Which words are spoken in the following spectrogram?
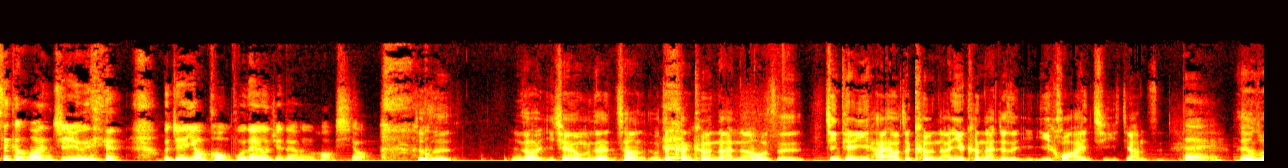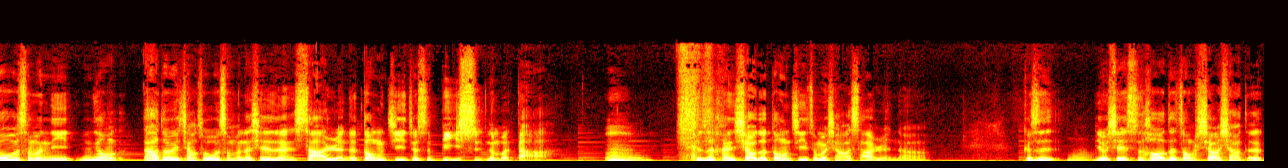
这个问句有点，我觉得又恐怖，但又觉得很好笑。就是。你知道以前我们在常我在看柯南呐、啊，或是金田一还好，这柯南因为柯南就是一画一集这样子。对，我想说为什么你你那种大家都会讲说为什么那些人杀人的动机就是鼻屎那么大？嗯，就是很小的动机怎么想要杀人呢？可是有些时候这种小小的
